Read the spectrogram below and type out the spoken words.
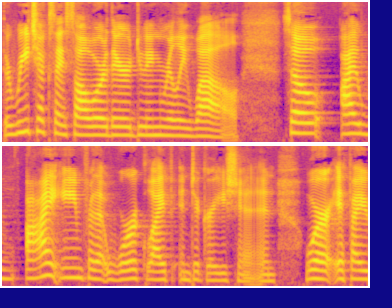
the rechecks I saw where they're doing really well. So I I aim for that work life integration where if I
